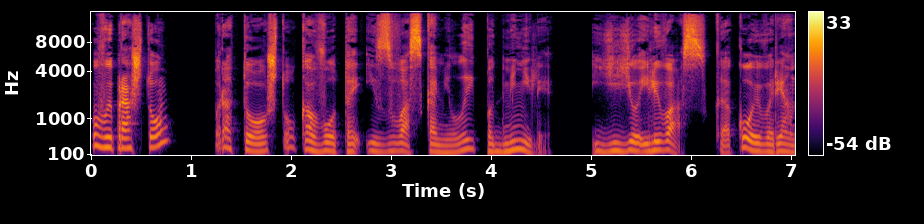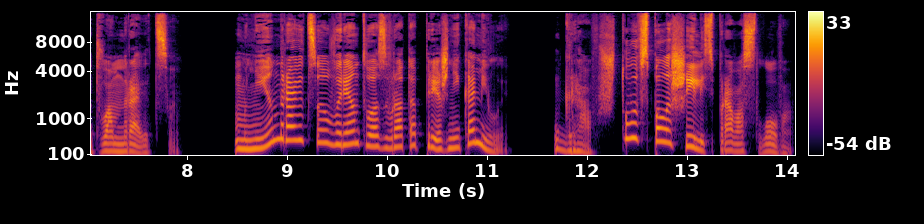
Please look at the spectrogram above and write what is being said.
«Вы про что?» Про то, что кого-то из вас с Камилой подменили. Ее или вас. Какой вариант вам нравится? Мне нравится вариант возврата прежней Камилы. Граф, что вы всполошились, право слово?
